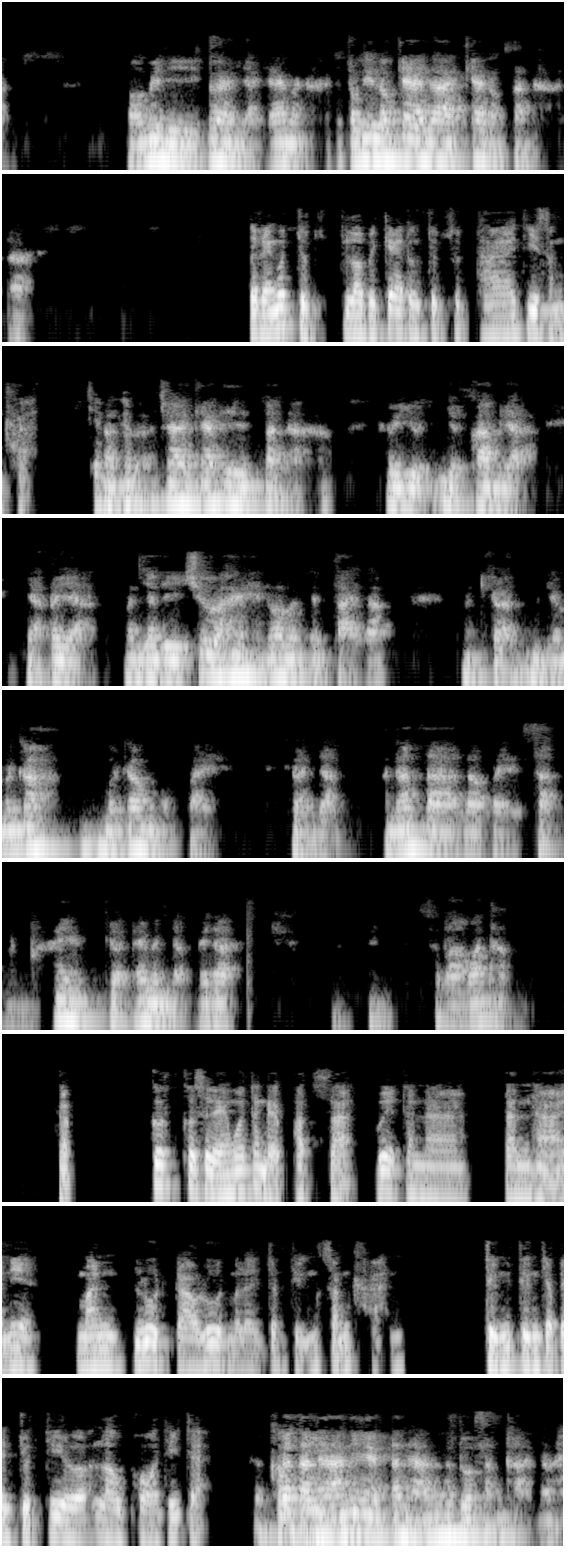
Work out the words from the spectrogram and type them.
ๆพอไม่ดีก็อยากให้มันหายตรงนี้เราแก้ได้ แก้ตรงตัณหาได้ แสดงว่าจุดเราไปแก้ตรงจุดสุดท้ายที่สังขารใช่ไหมครับใช่แก้ที่ตัณหา คือหยุดหยุดความอยากอย่าไปอยาก มันจะดีเชื่อให้เห็นว่ามันเป็นตายแล้วมันเกิดเดี๋ยวมันก็มันก็หมดไป เกิดดับอนัตตาเราไปสั่งมันให้เกิดให้มันดับไม่ได้สภาวะธรรมครับ ก็ก็แสดงว่าตั้งแต่ผัสสะเวทนาตัณหาเนี่ย มันลูดกาวลูดมาเลยจนถึงสังขาร ถึงถึงจะเป็นจุดที่เราพอที่จะเข้าตัณหานี่ตัณหาคือตัวสังขารนะ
